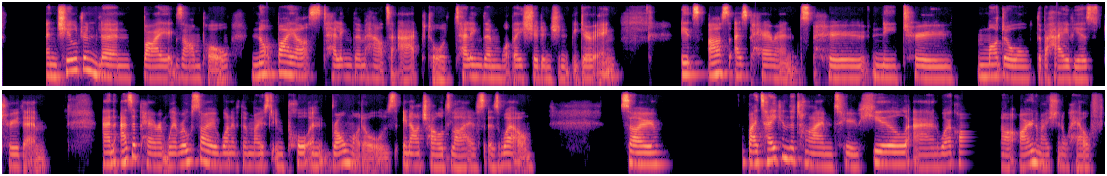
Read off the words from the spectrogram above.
And children learn by example, not by us telling them how to act or telling them what they should and shouldn't be doing. it's us as parents who need to model the behaviors to them. And as a parent, we're also one of the most important role models in our child's lives as well. So, by taking the time to heal and work on our own emotional health,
